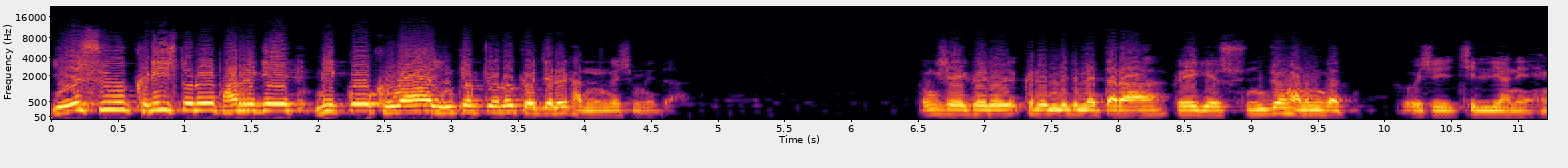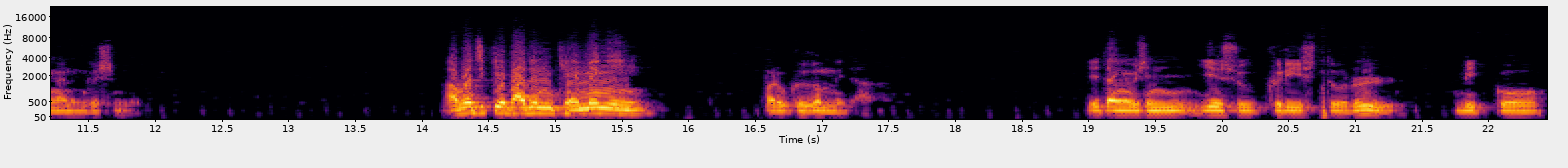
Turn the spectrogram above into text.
예수 그리스도를 바르게 믿고 그와 인격적으로 교제를 갖는 것입니다. 동시에 그를, 그를 믿음에 따라 그에게 순종하는 것, 그것이 진리 안에 행하는 것입니다. 아버지께 받은 계명이 바로 그겁니다. 이 땅에 오신 예수 그리스도를 믿고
